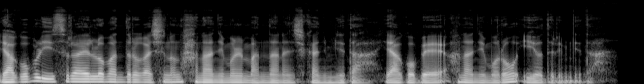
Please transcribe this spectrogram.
야곱을 이스라엘로 만들어 가시는 하나님을 만나는 시간입니다. 야곱의 하나님으로 이어드립니다.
